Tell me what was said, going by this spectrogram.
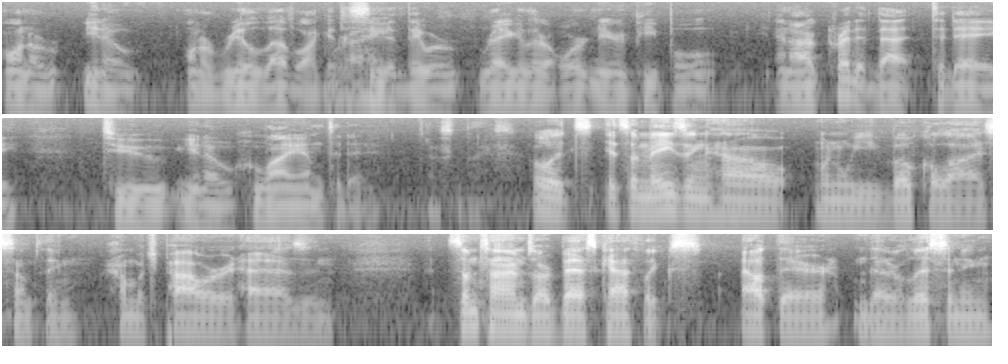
on a you know on a real level. I got to see that they were regular, ordinary people, and I credit that today to you know who I am today. That's nice. Well, it's it's amazing how when we vocalize something, how much power it has, and sometimes our best Catholics out there that are listening,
